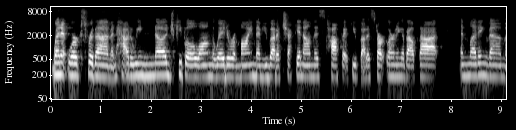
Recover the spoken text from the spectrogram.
when it works for them and how do we nudge people along the way to remind them you've got to check in on this topic you've got to start learning about that and letting them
